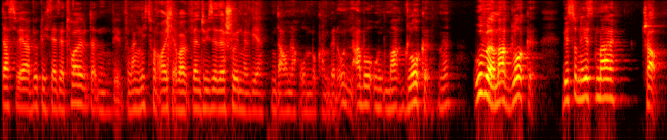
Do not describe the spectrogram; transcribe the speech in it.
Das wäre wirklich sehr, sehr toll. Dann, wir verlangen nichts von euch, aber wäre natürlich sehr, sehr schön, wenn wir einen Daumen nach oben bekommen würden. Und ein Abo und mach Glocke. Ne? Uwe, mach Glocke. Bis zum nächsten Mal. Ciao.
